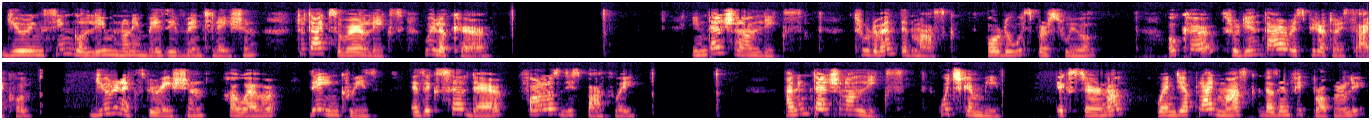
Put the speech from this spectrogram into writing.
During single-limb non-invasive ventilation, two types of air leaks will occur. Intentional leaks, through the vented mask or the whisper swivel, occur through the entire respiratory cycle. During expiration, however, they increase as exhaled air follows this pathway. Unintentional leaks, which can be external, when the applied mask doesn't fit properly,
